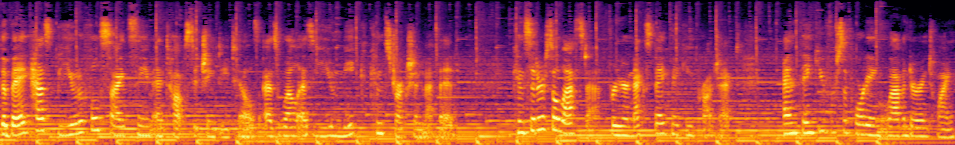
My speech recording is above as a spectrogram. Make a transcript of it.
The bag has beautiful side seam and top stitching details as well as a unique construction method. Consider Solasta for your next bag making project and thank you for supporting Lavender and Twine.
